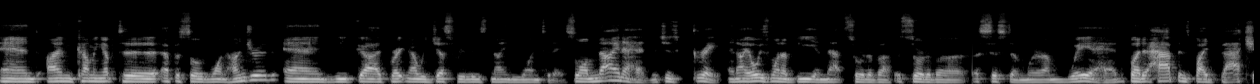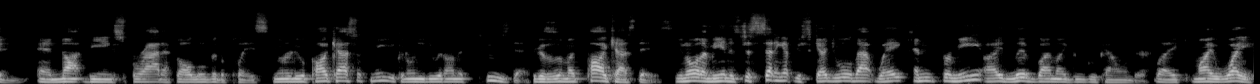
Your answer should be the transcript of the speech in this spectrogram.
And I'm coming up to episode 100. And we've got, right now, we just released 91 today. So I'm nine ahead, which is great. And I always want to be in that sort of a, sort of a, a system where I'm way ahead, but it happens by batching and not being sporadic all over the place. If you want to do a podcast with me, you can only do it on a Tuesday because those are my podcast days. You know what I mean? It's just setting up your schedule that way. And for me, I live by my Google Calendar. Like my wife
